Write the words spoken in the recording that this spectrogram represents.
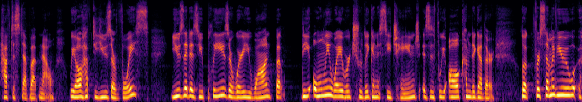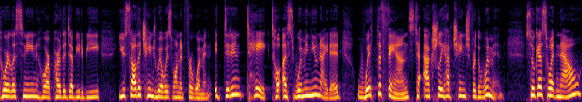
have to step up now. We all have to use our voice, use it as you please or where you want. But the only way we're truly going to see change is if we all come together. Look, for some of you who are listening, who are part of the WDB, you saw the change we always wanted for women. It didn't take till us women united with the fans to actually have change for the women. So, guess what? Now,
